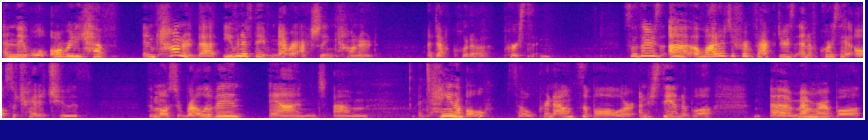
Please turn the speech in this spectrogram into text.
And they will already have encountered that, even if they've never actually encountered a Dakota person. So there's a lot of different factors, and of course, I also try to choose the most relevant and um, attainable, so pronounceable or understandable, uh, memorable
